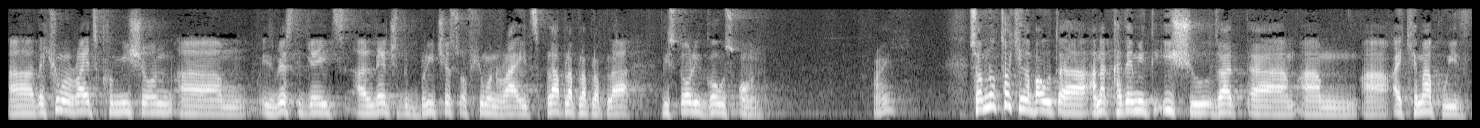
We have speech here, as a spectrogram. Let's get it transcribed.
Uh, the Human Rights Commission um, investigates alleged breaches of human rights, blah, blah, blah, blah, blah. The story goes on. Right? So I'm not talking about uh, an academic issue that um, um, uh, I came up with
